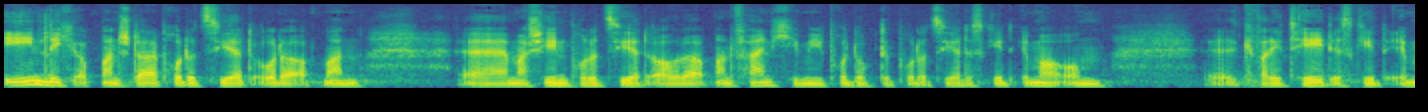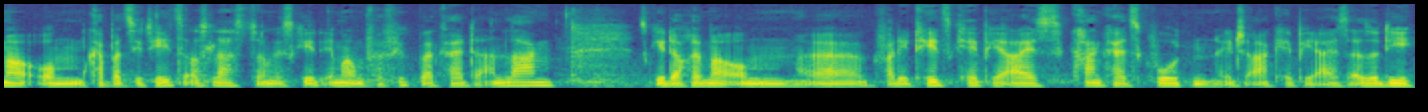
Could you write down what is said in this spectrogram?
ähnlich, ob man Stahl produziert oder ob man äh, Maschinen produziert oder ob man Feinchemieprodukte produziert. Es geht immer um Qualität, es geht immer um Kapazitätsauslastung, es geht immer um Verfügbarkeit der Anlagen, es geht auch immer um äh, Qualitäts-KPIs, Krankheitsquoten, HR-KPIs. Also die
